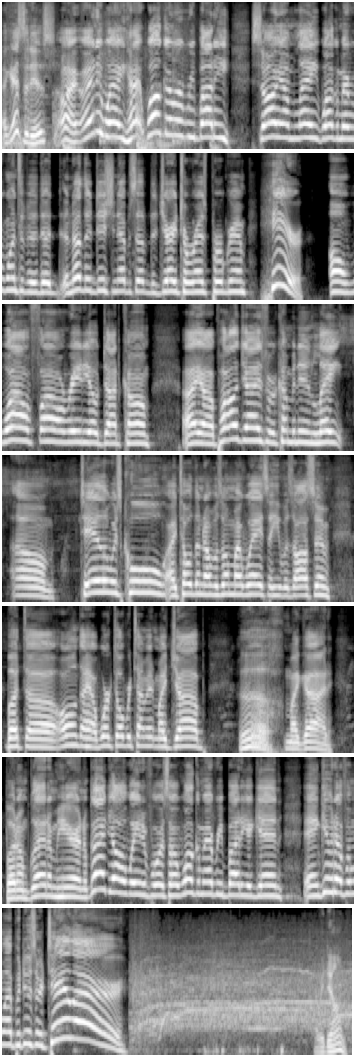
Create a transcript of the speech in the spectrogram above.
I guess it is. All right. Anyway, hey, welcome everybody. Sorry I'm late. Welcome everyone to the, the another edition episode of the Jerry Torres program here on WildFireRadio.com. I uh, apologize for coming in late. Um, Taylor was cool. I told him I was on my way, so he was awesome. But uh, all I worked overtime at my job. Ugh, my God. But I'm glad I'm here, and I'm glad y'all waited for us. So welcome everybody again, and give it up for my producer Taylor. How we doing?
